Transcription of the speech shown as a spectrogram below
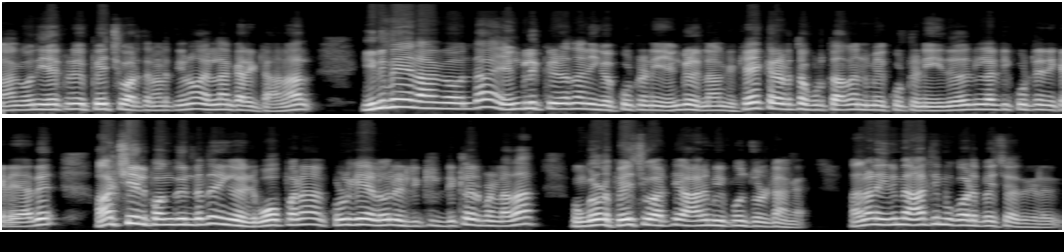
நாங்கள் வந்து ஏற்கனவே பேச்சுவார்த்தை நடத்தினோம் எல்லாம் கரெக்ட் ஆனால் இனிமேல் நாங்கள் வந்தால் எங்களுக்கு கீழே தான் நீங்கள் கூட்டணி எங்களுக்கு நாங்கள் கேட்குற இடத்த கொடுத்தா தான் இனிமேல் கூட்டணி இது இல்லாட்டி கூட்டணி கிடையாது ஆட்சியில் பங்குன்றது நீங்கள் ஓப்பனாக கொள்கை அளவில் டிக்ளேர் பண்ணால் தான் உங்களோட பேச்சுவார்த்தையை ஆரம்பிப்போம்னு சொல்லிட்டாங்க அதனால் இனிமேல் அதிமுகவோட பேச்சுவார்த்தை கிடையாது.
